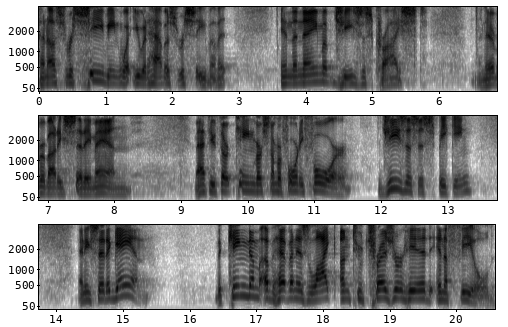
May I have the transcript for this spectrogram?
and us receiving what you would have us receive of it in the name of Jesus Christ. And everybody said, Amen. Matthew 13, verse number 44. Jesus is speaking, and he said, Again, the kingdom of heaven is like unto treasure hid in a field,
